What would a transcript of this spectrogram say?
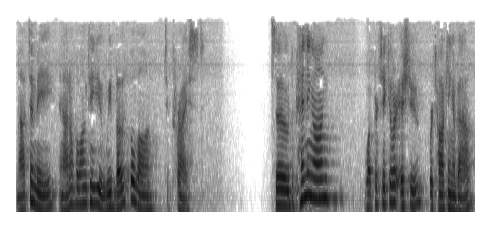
not to me, and I don't belong to you. We both belong to Christ. So, depending on what particular issue we're talking about,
